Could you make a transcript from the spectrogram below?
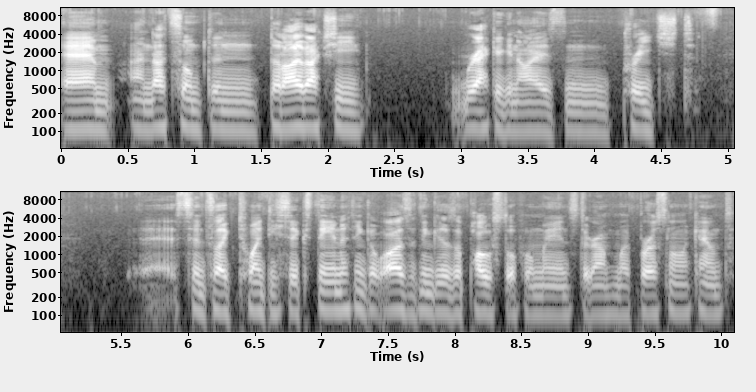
Um, and that's something that I've actually recognised and preached uh, since like 2016, I think it was. I think there's a post up on my Instagram, my personal account,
